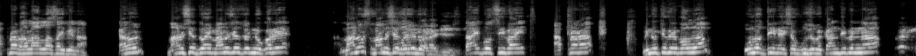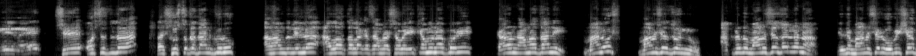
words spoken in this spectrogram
আপনার ভালো আল্লাহ চাইবে না। কারণ মানুষের দোয় মানুষের জন্য করে মানুষ মানুষের জন্য। তাই বলছি ভাই আপনারা মিনতি করে বললাম কোন দিন এইসব গুজবে কান দিবেন না। সে অসুস্থতা তার সুস্থতা দান করুক। আলহামদুলিল্লাহ আল্লাহ তাল্লাহ কাছে আমরা সবাই এই কামনা করি। কারণ আমরা জানি মানুষ মানুষের জন্য। আপনি তো মানুষের জন্য না এই যে মানুষের অভিশাপ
